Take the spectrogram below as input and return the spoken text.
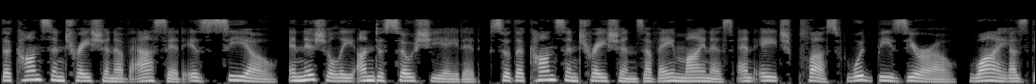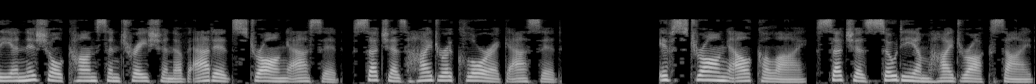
The concentration of acid is CO, initially undissociated, so the concentrations of A- and H+ would be zero. Y is the initial concentration of added strong acid, such as hydrochloric acid. If strong alkali, such as sodium hydroxide,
